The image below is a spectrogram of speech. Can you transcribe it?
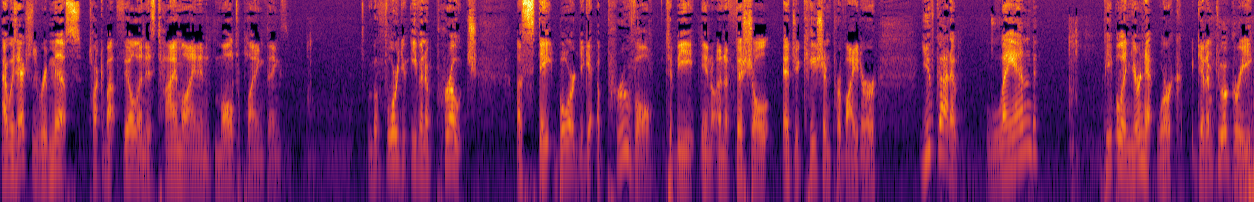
I was actually remiss talk about Phil and his timeline and multiplying things. Before you even approach a state board to get approval to be, you know, an official education provider, you've got to land people in your network, get them to agree,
